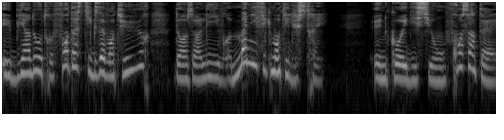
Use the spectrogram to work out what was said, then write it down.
et bien d'autres fantastiques aventures dans un livre magnifiquement illustré. Une coédition France Inter.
